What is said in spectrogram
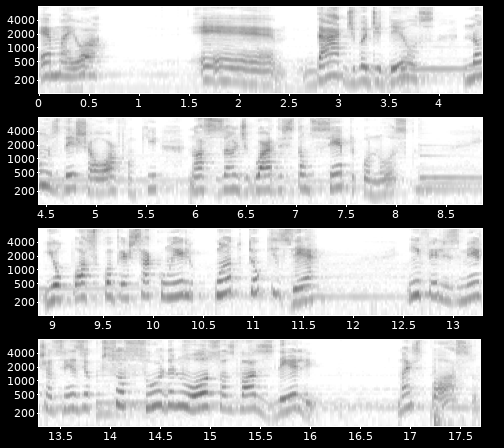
é maior é, dádiva de Deus não nos deixa órfão aqui. Nossos anjos de guarda estão sempre conosco. E eu posso conversar com ele o quanto que eu quiser. Infelizmente, às vezes eu que sou surda não ouço as vozes dele. Mas posso.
